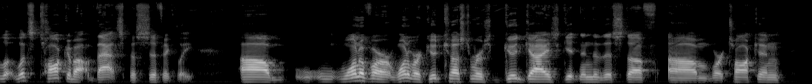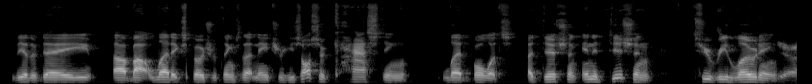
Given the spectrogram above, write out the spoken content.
let's talk about that specifically. Um, one of our one of our good customers, good guys, getting into this stuff. Um, we're talking the other day about lead exposure, things of that nature. He's also casting lead bullets. Addition in addition to reloading, yeah.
